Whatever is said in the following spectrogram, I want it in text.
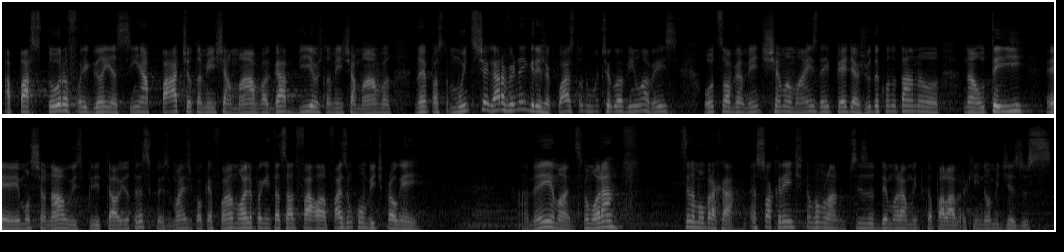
A pastora foi ganha assim, a Pátia eu também chamava, a Gabi eu também chamava, né, pastor? Muitos chegaram a vir na igreja, quase todo mundo chegou a vir uma vez. Outros, obviamente, chama mais, daí pede ajuda quando está na UTI é, emocional, espiritual e outras coisas. Mas, de qualquer forma, olha para quem está assado, fala, faz um convite para alguém. Amém, amados? Vamos orar? Estenda a mão para cá. É só crente, então vamos lá. Não precisa demorar muito com a palavra aqui, em nome de Jesus.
